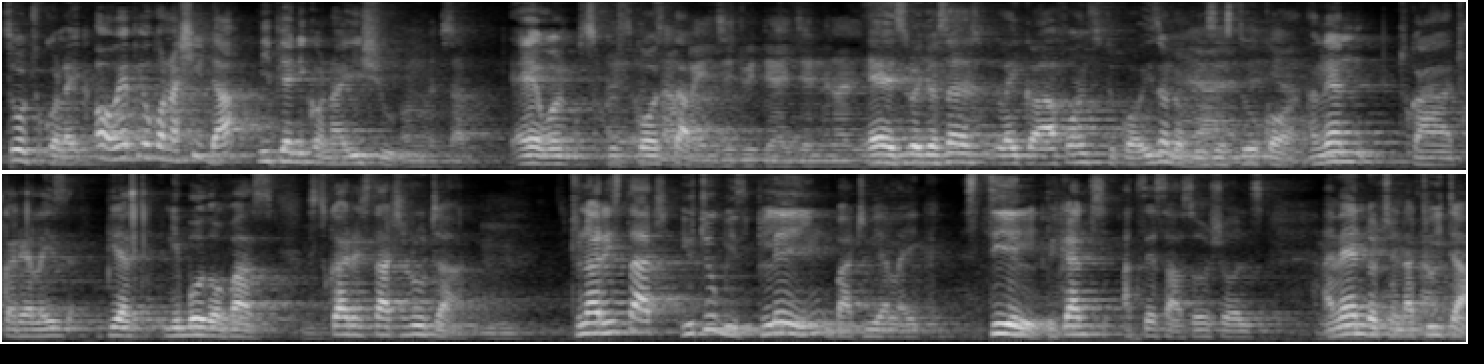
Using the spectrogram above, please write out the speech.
so tuko like oh wewe pia uko na shida? Mi pia niko na issue. On WhatsApp. Eh one- siku- siku- WhatsApp stop. haiji Twitter general. Eh, si unajua sasa like our phones tuko hizo ndo places tuko and then tuka tuka realize pia ni both of us. So tuka restart router. Tuna restart. Youtube is playing but we are like still we can't access our socials. And then ndo tunaenda twitter.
